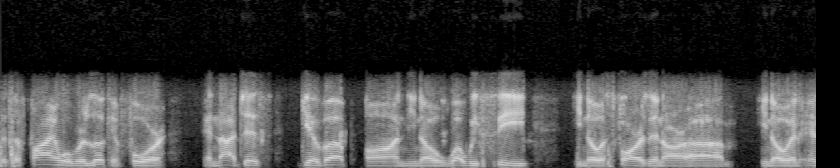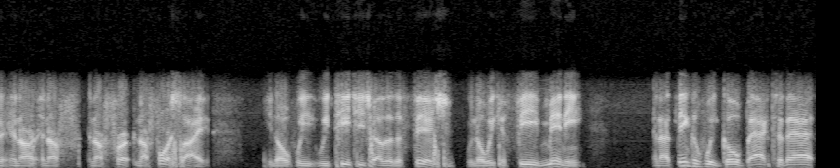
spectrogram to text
to, to find what we're looking for, and not just give up on you know what we see, you know, as far as in our um, you know in, in, in our in our in our in our foresight. You know, if we we teach each other to fish, we know we can feed many, and I think if we go back to that,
